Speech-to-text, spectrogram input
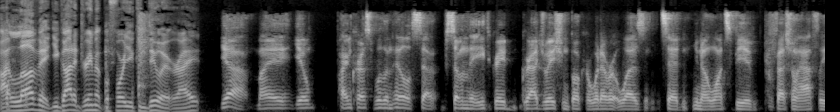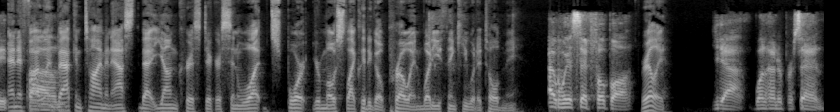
I love it. You got to dream it before you can do it, right? yeah, my, you know, Pinecrest Woodland Hill se- seventh to eighth grade graduation book or whatever it was it said, you know, wants to be a professional athlete. And if I went Um, back in time and asked that young Chris Dickerson what sport you're most likely to go pro in, what do you think he would have told me? I would have said football. Really? Yeah, one hundred percent.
